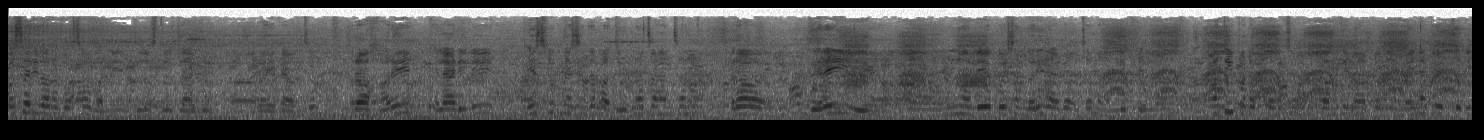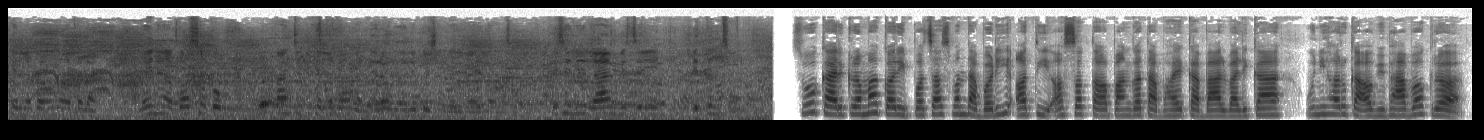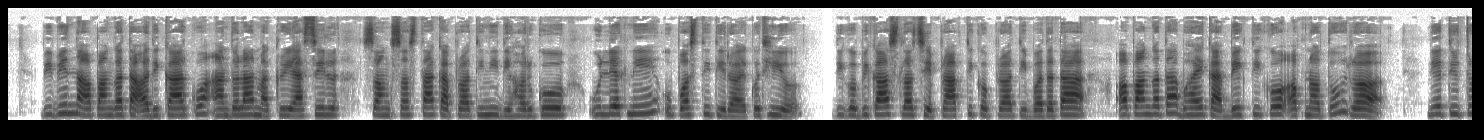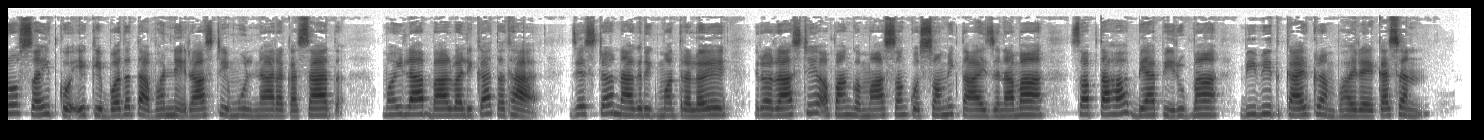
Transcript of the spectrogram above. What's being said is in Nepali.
कसरी गर्नुपर्छ भन्ने जस्तो जागरुक रहेका हुन्छन्। र हरेक खेलाडीले फेसबुक मेसेन्जरमा जोड्न चाहन्छन् र धेरै उनीहरूले क्वेसन गरिरहेका हुन्छन् हामीले खेल्न कति पटक पाउँछौँ कम्तीमा पनि महिनाको एकचोटि खेल्न पाउँ अथवा महिना वर्षको पाँचचोटि खेल्न पाउँ भनेर उनीहरूले क्वेसन गरिरहेका हुन्छन्। त्यसैले लाभ चाहिँ एकदम छ। सो कार्यक्रममा करिब पचासभन्दा बढी अति अशक्त अपाङ्गता भएका बालबालिका उनीहरूका अभिभावक र विभिन्न अपाङ्गता अधिकारको आन्दोलनमा क्रियाशील सङ्घ संस्थाका प्रतिनिधिहरूको उल्लेखनीय उपस्थिति रहेको थियो। दिगो विकास लक्ष्य प्राप्तिको प्रतिबद्धता अपाङ्गता भएका व्यक्तिको अपनत्व र नेतृत्व सहितको एकबद्धता भन्ने राष्ट्रिय मूल नाराका साथ महिला बालबालिका तथा ज्येष्ठ नागरिक मन्त्रालय र राष्ट्रिय अपाङ्ग महासङ्घको संयुक्त आयोजनामा सप्ताहव्यापी रूपमा विविध कार्यक्रम भइरहेका छन्।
